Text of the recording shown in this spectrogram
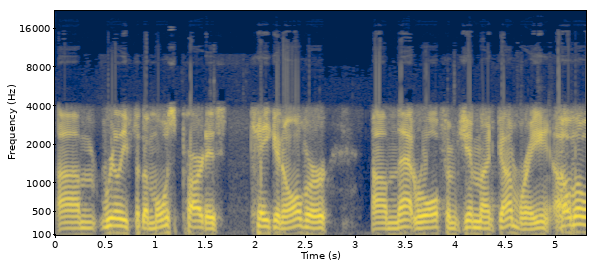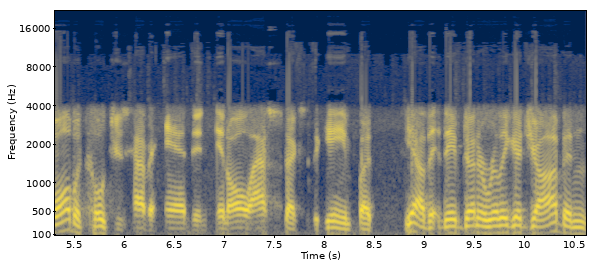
um, really, for the most part, has taken over um, that role from Jim Montgomery, although all the coaches have a hand in, in all aspects of the game. But yeah, they, they've done a really good job, and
